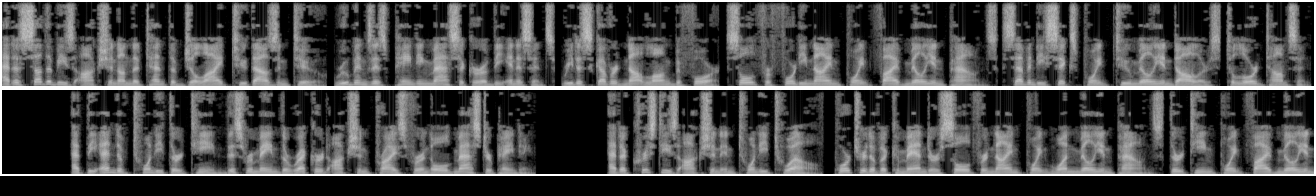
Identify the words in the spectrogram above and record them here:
At a Sotheby's auction on 10 July 2002, Rubens's painting Massacre of the Innocents, rediscovered not long before, sold for £49.5 million $76.2 million to Lord Thomson. At the end of 2013 this remained the record auction price for an old master painting. At a Christie's auction in 2012, Portrait of a Commander sold for £9.1 million $13.5 million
